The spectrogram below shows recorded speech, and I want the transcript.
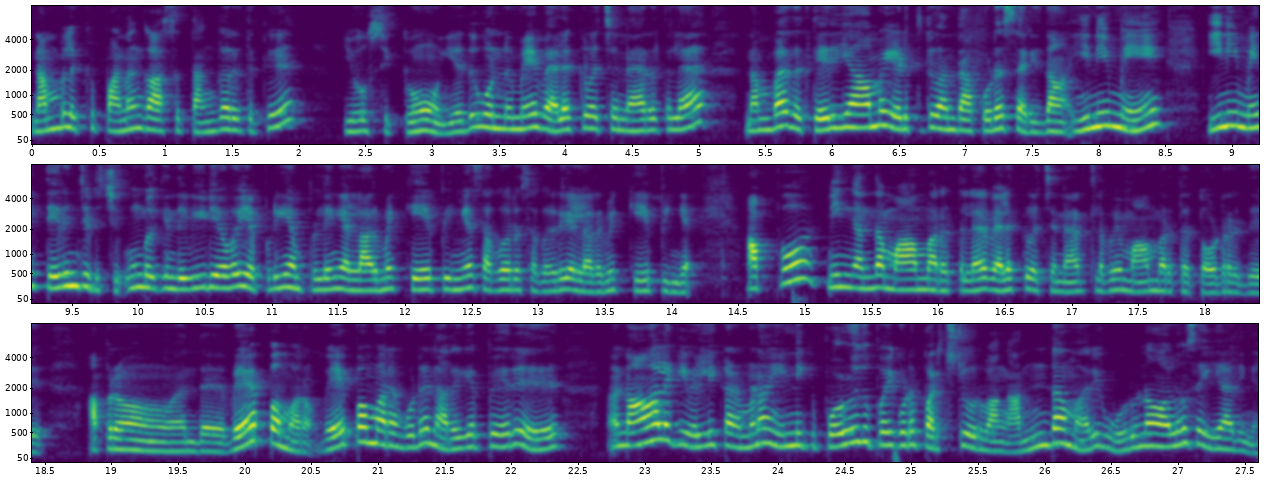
நம்மளுக்கு பணம் காசு தங்கறதுக்கு யோசிக்கும். எது ஒன்றுமே விளக்கு வச்ச நேரத்தில் நம்ம அதை தெரியாமல் எடுத்துகிட்டு வந்தால் கூட சரிதான். இனிமே இனிமே தெரிஞ்சிடுச்சு. உங்களுக்கு இந்த வீடியோவை எப்படியும் என் பிள்ளைங்க எல்லாருமே கேட்பீங்க சகோதர சகோதரி எல்லாருமே கேட்பீங்க அப்போது நீங்கள் அந்த மாமரத்தில் விளக்கு வச்ச நேரத்தில் போய் மாமரத்தை தொடுறது அப்புறம் அந்த வேப்ப மரம். வேப்ப மரம் கூட நிறைய பேர் நாளைக்கு வெள்ளிக்கிழமைனா இன்றைக்கி பொழுது போய் கூட பறிச்சுட்டு வருவாங்க. அந்த மாதிரி ஒரு நாளும் செய்யாதீங்க.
